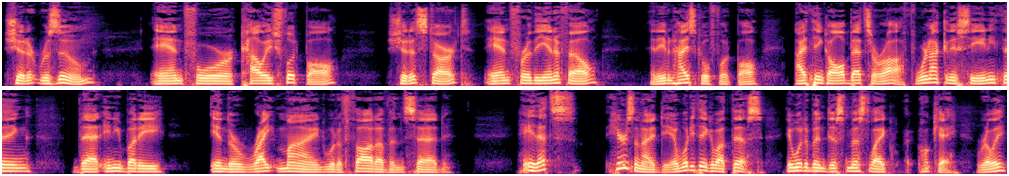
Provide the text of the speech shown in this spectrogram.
should it resume, and for college football should it start, and for the NFL and even high school football, I think all bets are off. We're not going to see anything that anybody in their right mind would have thought of and said, hey, that's here's an idea. What do you think about this? It would have been dismissed like, okay, really?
